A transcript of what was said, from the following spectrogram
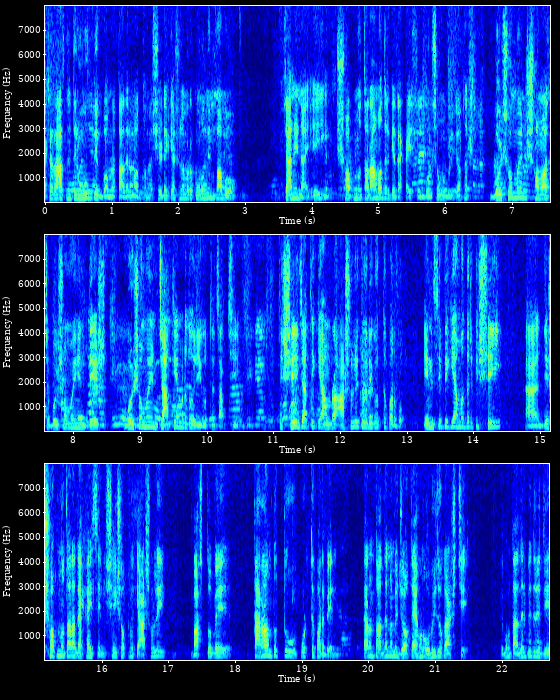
একটা রাজনীতির মুখ দেখব আমরা তাদের মাধ্যমে। সেটা কি আসলে আমরা কোনোদিন পাবো? জানি না। এই স্বপ্ন তারা আমাদেরকে দেখাইছেন বৈষম্য অর্থাৎ বৈষম্যহীন সমাজ, বৈষম্যহীন দেশ, বৈষম্যহীন জাতি আমরা তৈরি করতে চাচ্ছি। তো সেই জাতিকে আমরা আসলে তৈরি করতে পারব? এনসিপি কি আমাদেরকে সেই যে স্বপ্ন তারা দেখাইছেন, সেই স্বপ্নকে আসলেই বাস্তবে তারা অন্তত করতে পারবেন। কারণ তাদের নামে যত এখন অভিযোগ আসছে এবং তাদের ভিতরে যে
